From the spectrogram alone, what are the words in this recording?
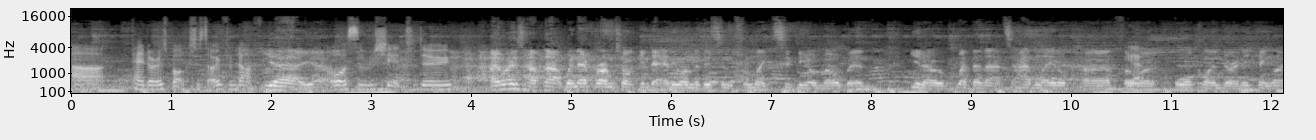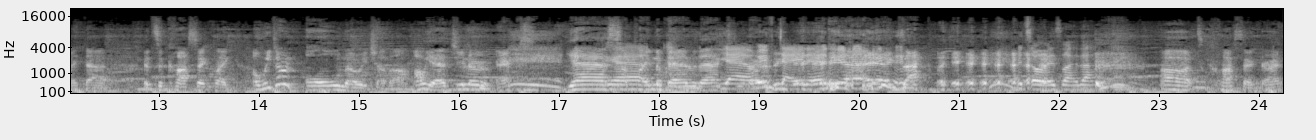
uh, Pandora's box just opened up. yeah, yeah. Awesome shit to do. I always have that whenever I'm talking to anyone that isn't from like Sydney or Melbourne, you know, whether that's Adelaide or Perth or Yeah. Auckland or anything like that. It's a classic, like, oh, we don't all know each other. Oh, yeah, do you know X? Yes, I played in a band with X. Yeah, you know? we've dated, yeah, yeah. yeah, exactly. It's always like that. Oh, it's classic, right?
